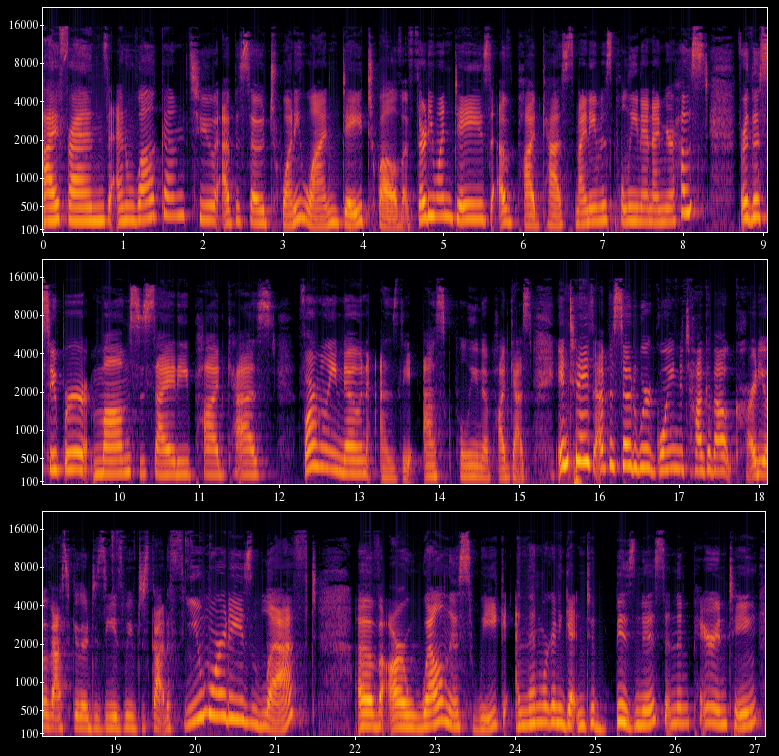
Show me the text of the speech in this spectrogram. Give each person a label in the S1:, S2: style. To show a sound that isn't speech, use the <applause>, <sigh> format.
S1: Hi, friends, and welcome to episode 21, day 12 of 31 days of podcasts. My name is Paulina, and I'm your host for the Super Mom Society podcast, formerly known as the Ask Paulina podcast. In today's episode, we're going to talk about cardiovascular disease. We've just got a few more days left of our wellness week, and then we're going to get into business and then parenting.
